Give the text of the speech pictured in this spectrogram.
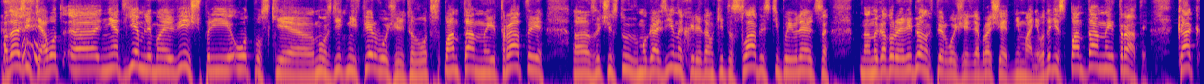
Подождите, а вот э, неотъемлемая вещь при отпуске, ну, с детьми в первую очередь, вот спонтанные траты, э, зачастую в магазинах или там какие-то сладости появляются, на, на которые ребенок в первую очередь обращает внимание. Вот эти спонтанные траты, как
